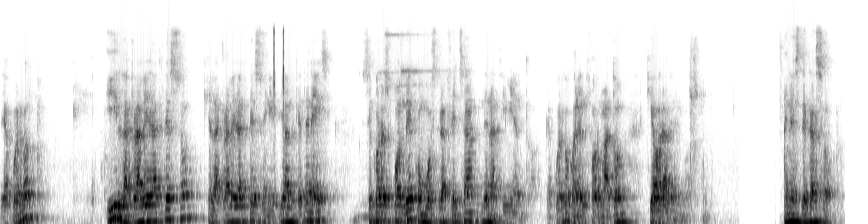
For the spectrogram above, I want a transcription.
¿de acuerdo? Y la clave de acceso, que la clave de acceso inicial que tenéis se corresponde con vuestra fecha de nacimiento, ¿de acuerdo? Con el formato que ahora veremos. En este caso,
